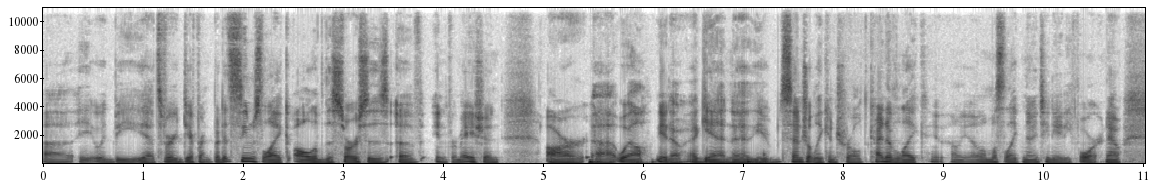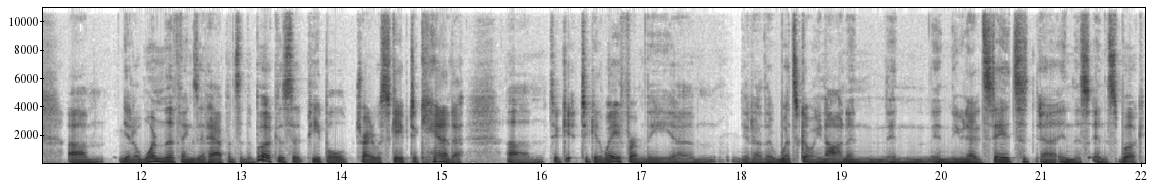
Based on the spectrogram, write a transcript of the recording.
uh, it would be, yeah, it's very different. But it seems like all of the sources of information are, uh, well, you know, again, uh, you're centrally controlled, kind of like, you know, you know almost like 1984. Now, um, you know, one of the things that happens in the book is that people try to escape to Canada um, to get to get away from the, um, you know, the what's going on in in, in the United States uh, in this in this book.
